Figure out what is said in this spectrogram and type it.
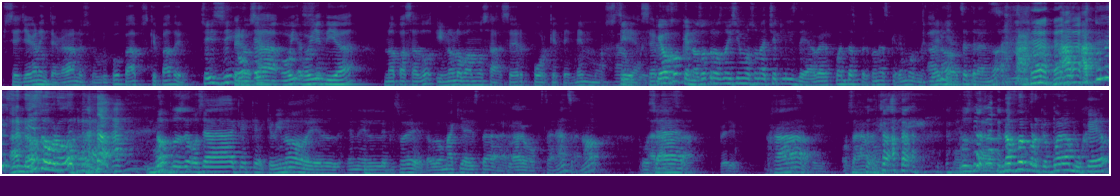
se llegan a integrar a nuestro grupo, ah, pues qué padre. Sí, sí, sí. Pero, o eh, sea, hoy, hoy en día no ha pasado y no lo vamos a hacer porque tenemos Sí, que que hacerlo. ojo que nosotros no hicimos una checklist de a ver cuántas personas queremos meter Ah, ¿no? y etcétera, ¿no? ah, ah, tú no hiciste Ah, ¿no? eso, bro. no, pues, o sea, que, que, que vino el, en el episodio de Tauromaquia esta, Claro. esta Aranza, ¿no? O sea, Aranza Pérez. ajá, Pérez. o sea, pues no fue porque fuera mujer,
